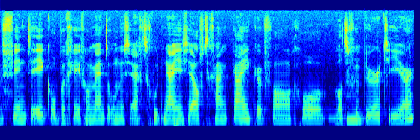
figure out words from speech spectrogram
vind ik, op een gegeven moment om eens echt goed naar jezelf te gaan kijken van, goh, wat mm. gebeurt hier?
